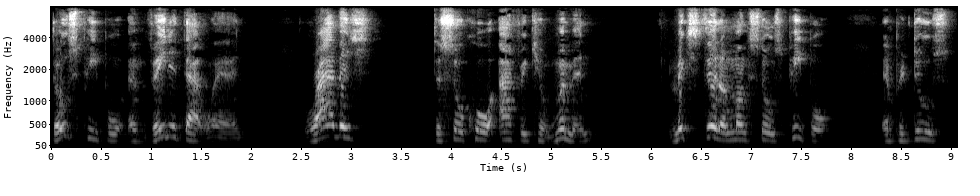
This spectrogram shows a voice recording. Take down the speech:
Those people invaded that land, ravaged the so-called African women, mixed in amongst those people, and produce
